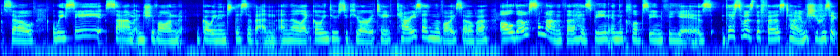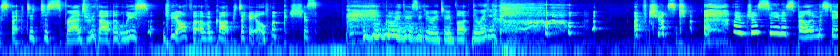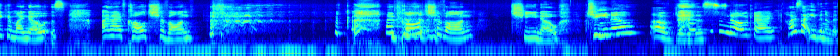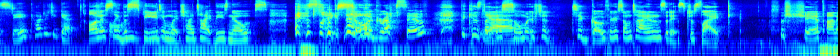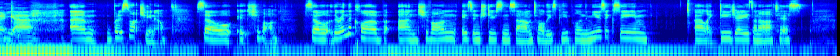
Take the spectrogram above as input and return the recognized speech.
So we see Sam and Chivon going into this event and they're like going through security. Carrie says in the voiceover, although Samantha has been in the club scene for years, this was the first time she was expected to spread without at least the offer of a cocktail. She's going through security, but they're in the club. I've just I've just seen a spelling mistake in my notes and I've called Chivon. I've called Chivon Chino. Chino? Oh, Jesus. This is not okay. How's that even a mistake? How did you get. Honestly, the Chivon? speed in which I type these notes is like so aggressive because like there's so much to to go through sometimes that it's just like sheer panic. Yeah. Um, but it's not Chino. So it's Chivon. So they're in the club, and Chivon is introducing Sam to all these people in the music scene, uh, like DJs and artists.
